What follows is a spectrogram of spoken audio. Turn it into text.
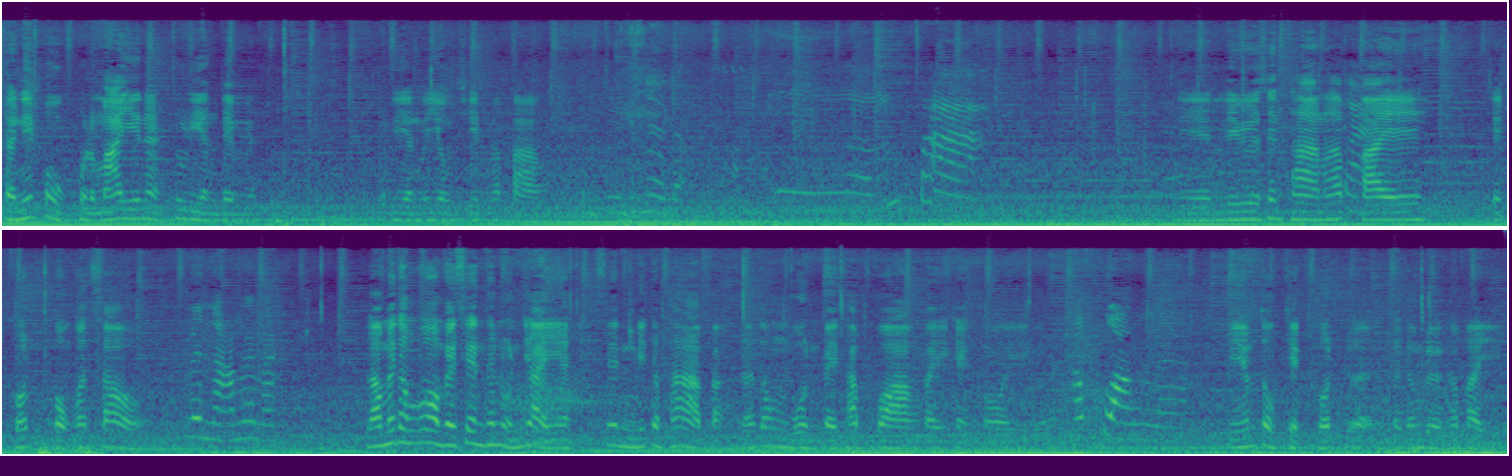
แถวนี้ปลูกผลไม้เยอะนะทุเรียนเต็มเลยทุเรียนมะยงชิดมะพร้าวเนี่ยแหละน้ำป่านี่รีวิวเส้นทางนะครับ ไปเจ็ดคดโป่งก้อนเศร้าเล่นน้ำได้ไหมเราไม่ต้องอ้อมไปเส้นถนนใหญ่ไงเส้นมิตรภาพอะแล้วต้องวนไปทับกวางไปแก่งคอยอีกแล้วทับกวางอะไรอะ มีน้ำตกเจ็ดคดด้วย แต่ต้องเดินเข้าไปอีก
